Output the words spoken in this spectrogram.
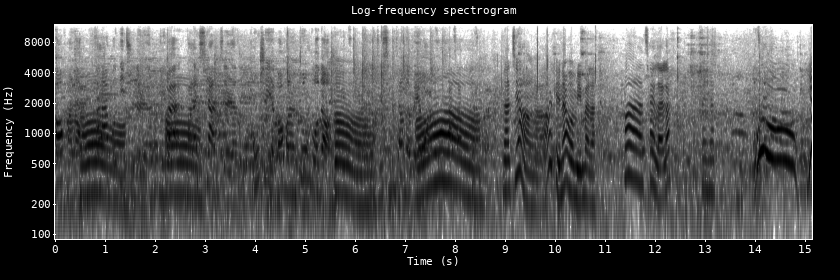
包含了阿拉伯地区的人，以外马来西亚这些人，同时也包含了中国的以及新疆的维吾尔族、哈萨克那这样啊，OK，那我明白了。哇，菜来了，看一下。哦，耶！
